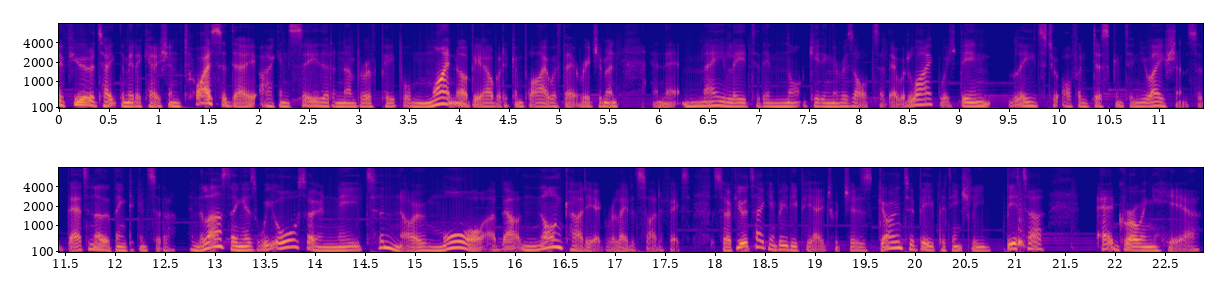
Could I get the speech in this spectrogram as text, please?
If you were to take the medication twice a day, I can see that a number of people might not be able to comply with that regimen, and that may lead to them not getting the results that they would like, which then leads to often discontinuation. So that's another thing to consider. And the last thing is we also need to know more about non-cardiac related side effects. So if you're taking VDPH, which is going to be potentially better at growing hair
